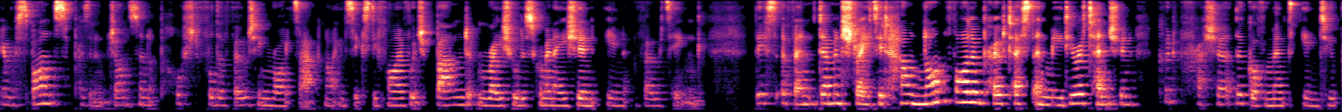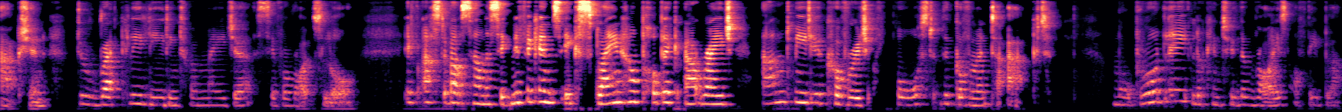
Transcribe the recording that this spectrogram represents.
In response, President Johnson pushed for the Voting Rights Act 1965, which banned racial discrimination in voting. This event demonstrated how non violent protest and media attention could pressure the government into action, directly leading to a major civil rights law. If asked about Selma's significance, explain how public outrage and media coverage forced the government to act. More broadly, look into the rise of the Black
